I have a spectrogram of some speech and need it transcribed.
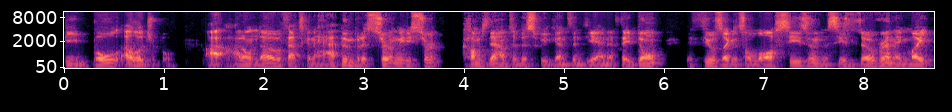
be bowl eligible. I, I don't know if that's going to happen, but it certainly cer- comes down to this weekend's Indiana. If they don't, it feels like it's a lost season. The season's over, and they might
